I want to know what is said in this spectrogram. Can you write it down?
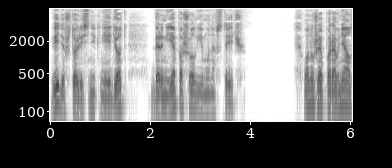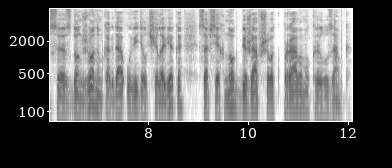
Видя, что лесник не идет, Бернье пошел ему навстречу. Он уже поравнялся с донжоном, когда увидел человека со всех ног, бежавшего к правому крылу замка.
